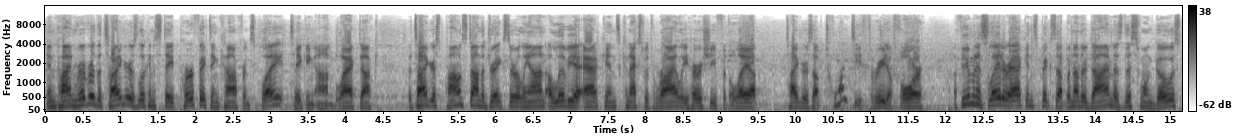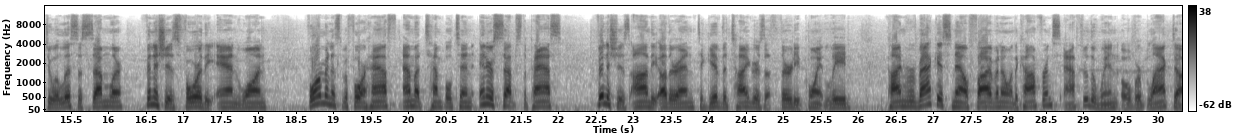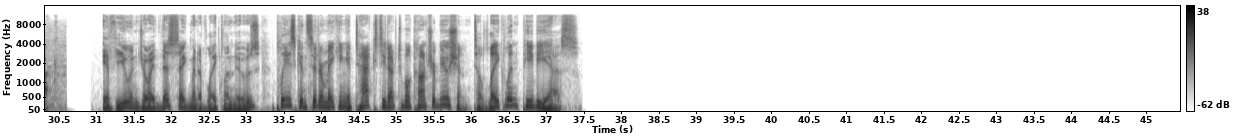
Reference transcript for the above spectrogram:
In Pine River, the Tigers looking to stay perfect in conference play, taking on Black Duck. The Tigers pounced on the Drakes early on. Olivia Atkins connects with Riley Hershey for the layup. Tigers up 23 to 4. A few minutes later, Atkins picks up another dime as this one goes to Alyssa Semler, finishes for the and one. Four minutes before half, Emma Templeton intercepts the pass, finishes on the other end to give the Tigers a 30-point lead. Pine River Backus now 5-0 in the conference after the win over Black Duck. If you enjoyed this segment of Lakeland News, please consider making a tax-deductible contribution to Lakeland PBS.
